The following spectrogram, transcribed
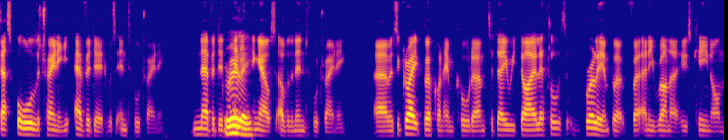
That's all the training he ever did was interval training. Never did really? anything else other than interval training. Um, it's a great book on him called um, "Today We Die a Little." It's a brilliant book for any runner who's keen on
